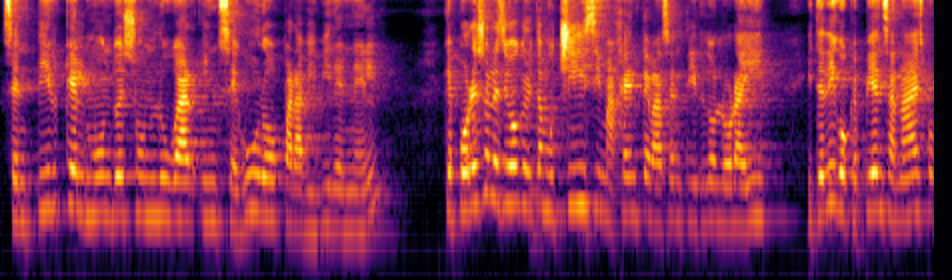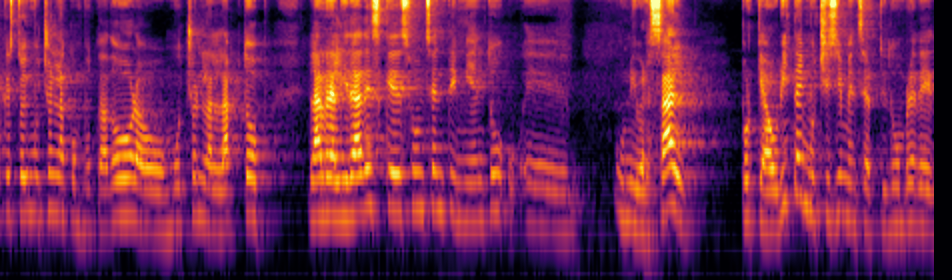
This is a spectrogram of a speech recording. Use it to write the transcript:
sentir que el mundo es un lugar inseguro para vivir en él, que por eso les digo que ahorita muchísima gente va a sentir dolor ahí. Y te digo que piensan, ah, es porque estoy mucho en la computadora o mucho en la laptop. La realidad es que es un sentimiento eh, universal porque ahorita hay muchísima incertidumbre de,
